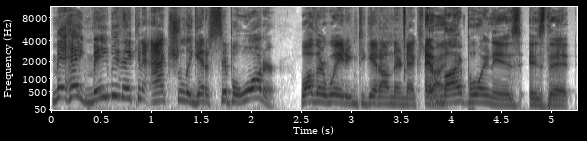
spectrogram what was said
May- Hey, maybe they can actually get a sip of water while they're waiting to get on their next drive. And my point is, is that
